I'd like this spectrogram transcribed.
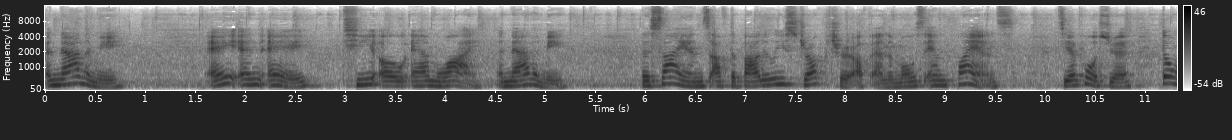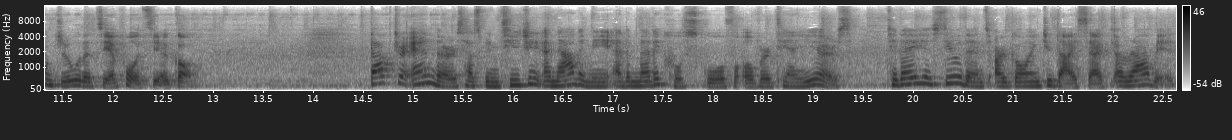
anatomy, A N A. T O M Y, anatomy, the science of the bodily structure of animals and plants. 解剖学，动植物的解剖结构。Dr. Anders has been teaching anatomy at the medical school for over 10 years. Today, his students are going to dissect a rabbit.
